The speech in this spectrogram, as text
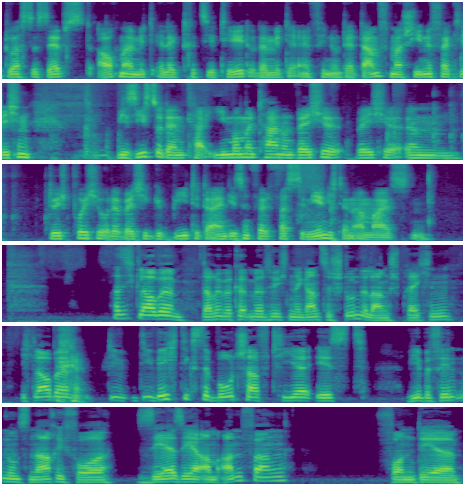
Du hast es selbst auch mal mit Elektrizität oder mit der Erfindung der Dampfmaschine verglichen. Wie siehst du denn KI momentan und welche, welche ähm, Durchbrüche oder welche Gebiete da in diesem Feld faszinieren dich denn am meisten? Also ich glaube, darüber könnten wir natürlich eine ganze Stunde lang sprechen. Ich glaube, die, die wichtigste Botschaft hier ist, wir befinden uns nach wie vor sehr, sehr am Anfang von der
